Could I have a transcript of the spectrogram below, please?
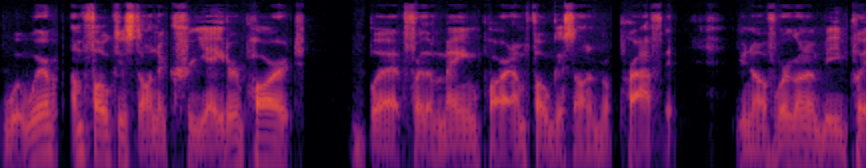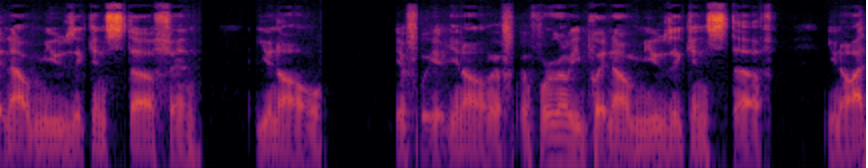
we're I'm focused on the creator part, but for the main part, I'm focused on the profit. You know, if we're going to be putting out music and stuff and, you know, if we, you know, if, if we're going to be putting out music and stuff, you know, I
